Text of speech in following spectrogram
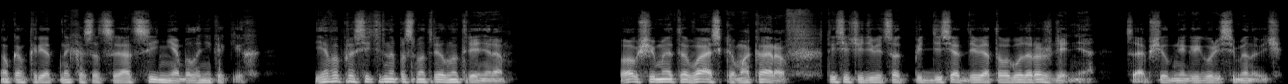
но конкретных ассоциаций не было никаких. Я вопросительно посмотрел на тренера. «В общем, это Васька Макаров, 1959 года рождения», — сообщил мне Григорий Семенович.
